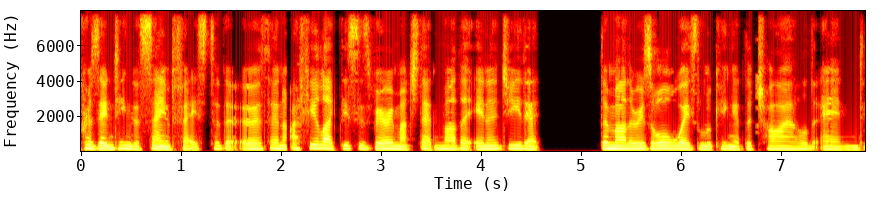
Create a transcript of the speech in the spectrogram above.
presenting the same face to the earth. And I feel like this is very much that mother energy that the mother is always looking at the child and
